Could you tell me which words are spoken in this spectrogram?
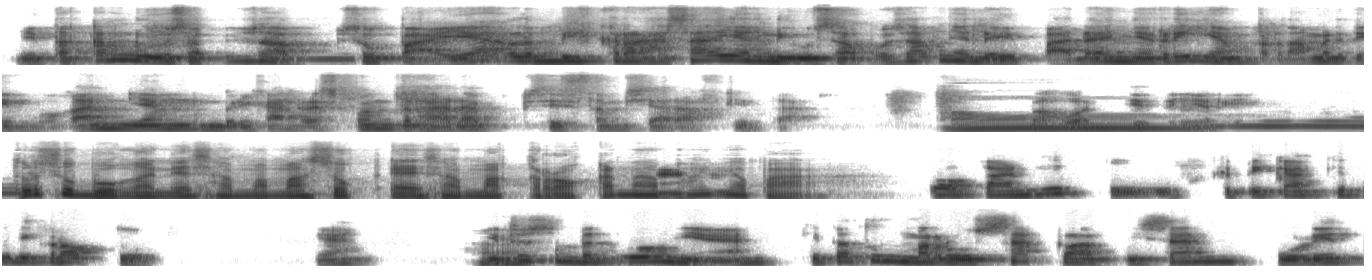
Ditekan diusap-usap supaya lebih kerasa yang diusap-usapnya daripada nyeri yang pertama ditimbulkan yang memberikan respon terhadap sistem syaraf kita Oh. bahwa kita nyeri. Terus hubungannya sama masuk eh sama kerokan apanya, Pak? Kerokan itu ketika kita dikerok tuh, ya, Hah? itu sebetulnya kita tuh merusak lapisan kulit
